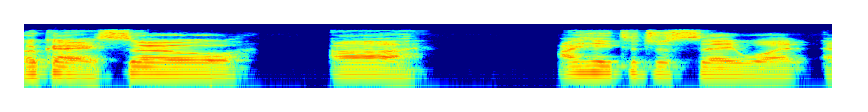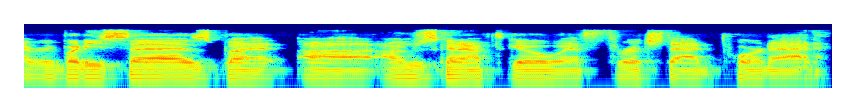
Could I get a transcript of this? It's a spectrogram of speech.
Okay, so uh, I hate to just say what everybody says, but uh, I'm just gonna have to go with Rich Dad Poor Dad.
